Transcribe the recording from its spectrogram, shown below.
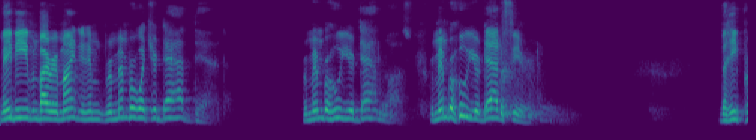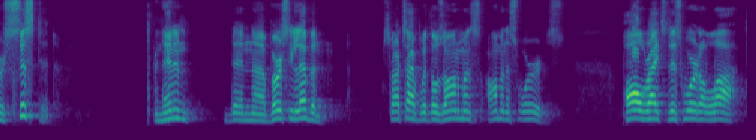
Maybe even by reminding him, remember what your dad did. Remember who your dad was. Remember who your dad feared. But he persisted. And then in then uh, verse 11 starts off with those ominous, ominous words. Paul writes this word a lot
